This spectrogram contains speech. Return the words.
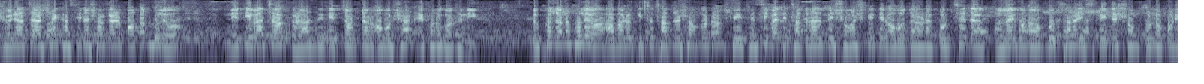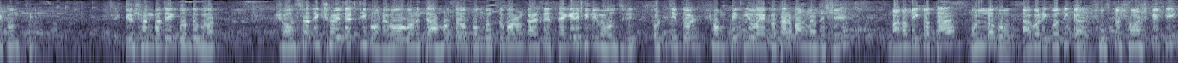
স্বৈরাচার শেখ হাসিনা সরকারের পতন হলেও নেতিবাচক রাজনীতির চর্চার অবসান এখনও ঘটেনি। দুঃখজনক হলেও আবারও কিছু ছাত্র সংগঠন সেই ফেসিবাদী ছাত্র রাজনীতির সংস্কৃতির অবতারণা করছে যা জুলাই গণ অভ্যুত্থানের স্পিরিটের সম্পূর্ণ পরিপন্থী। প্রিয় সাংবাদিক বন্ধুগণ সহস্রাধিক শহীদের জীবন এবং অগণিত আহত ও বন্ধুত্ব বরণকারীদের ত্যাগের বিনিময়ে অর্জিত- সম্প্রীতি ও একতার বাংলাদেশে মানবিকতা, মূল্যবোধ, নাগরিক অধিকার, সুস্থ সংস্কৃতি,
